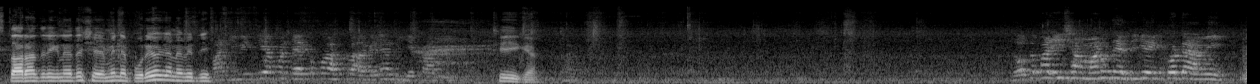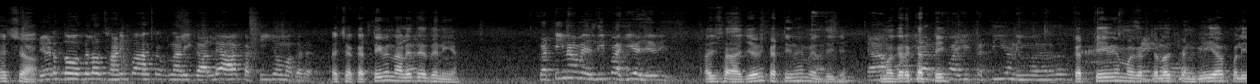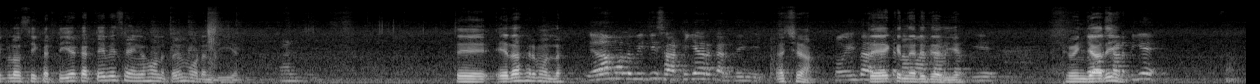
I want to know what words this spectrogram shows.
17 ਤਰੀਕ ਨੇ ਤੇ 6 ਮਹੀਨੇ ਪੂਰੇ ਹੋ ਜਾਣੇ ਵੀਰ ਜੀ? ਹਾਂਜੀ ਵੀਰ ਜੀ ਆਪਾਂ ਚੈੱਕ ਪਾਸ ਕਰਾ ਕੇ ਲਿਆਂਦੀ ਹੈ ਕਾਫੀ ਠੀਕ ਆ। ਭਾਜੀ ਸ਼ਾਮਾਂ ਨੂੰ ਦੇ ਦਈਏ ਇੱਕੋ ਟਾਈਮ ਹੀ। ਅੱਛਾ। ਡੇਢ ਦੋ ਕਿਲੋ ਥਾਣੀ ਪਾਸ ਕਰਨ ਵਾਲੀ ਗੱਲ ਆ ਕੱਟੀ ਜੋ ਮਗਰ। ਅੱਛਾ ਕੱਟੀ ਵੀ ਨਾਲੇ ਦੇ ਦੇਣੀ ਆ? ਕੱਟੀ ਨਾ ਮਿਲਦੀ ਭਾਜੀ ਅਜੇ ਵੀ। ਅੱਛਾ ਅਜੇ ਵੀ ਕੱਟੀ ਨਹੀਂ ਮਿਲਦੀ ਜੀ। ਮਗਰ ਕੱਟੀ। ਭਾਜੀ ਕੱਟੀ ਹੋਣੀ ਮਗਰ। ਕੱਟੀ ਵੀ ਮਗਰ ਚਲੋ ਚੰਗੀ ਆ ਪਲੀ ਪਲੋਸੀ ਕੱਟੀ ਆ ਕੱਟੀ ਵੀ ਸਿੰਘ ਹੁਣ ਤੋਂ ਹੀ ਮੋੜਨ ਦੀ ਆ। ਤੇ ਇਹਦਾ ਫਿਰ ਮੁੱਲ? ਇਹਦਾ ਮੁੱਲ ਵੀਰ ਜੀ 60000 ਕਰਦੇ ਜੀ ਅੱਛਾ। ਤੇ ਕਿੰਨੇ ਦੀ ਦੇ ਦਈਏ? 58 ਦੀ?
